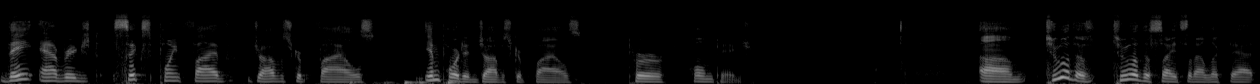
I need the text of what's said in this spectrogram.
they averaged 6.5 JavaScript files, imported JavaScript files per homepage. Um, two of the two of the sites that I looked at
